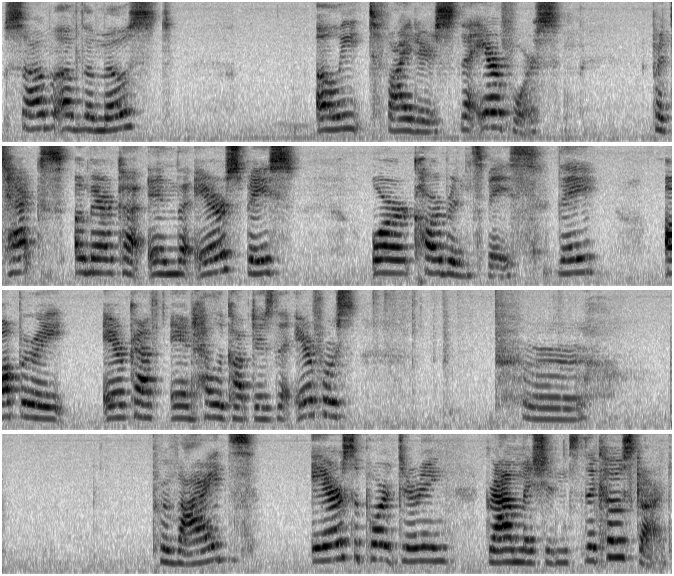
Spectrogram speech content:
some of the most elite fighters. The Air Force protects America in the airspace or carbon space. They operate aircraft and helicopters. The Air Force provides air support during ground missions. The Coast Guard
